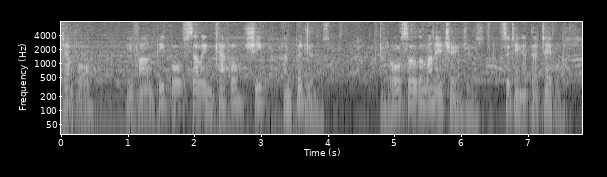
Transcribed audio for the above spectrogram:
temple, he found people selling cattle, sheep, and pigeons, and also the money changers sitting at their tables.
